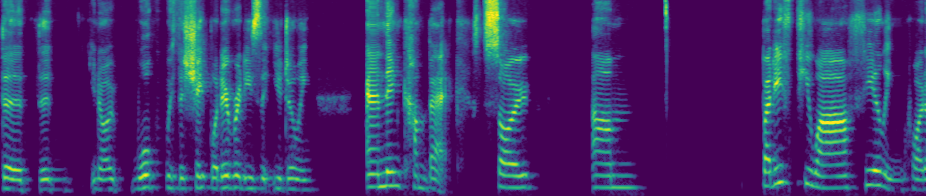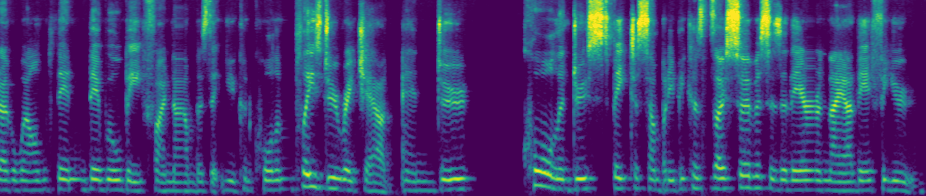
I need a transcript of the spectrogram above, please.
the the you know walk with the sheep. Whatever it is that you're doing, and then come back. So um, but if you are feeling quite overwhelmed, then there will be phone numbers that you can call. And please do reach out and do call and do speak to somebody because those services are there and they are there for you.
